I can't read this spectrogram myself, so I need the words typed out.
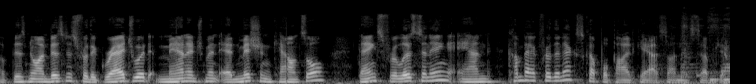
of Bisnow on Business for the Graduate Management Admission Council. Thanks for listening, and come back for the next couple podcasts on this subject.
